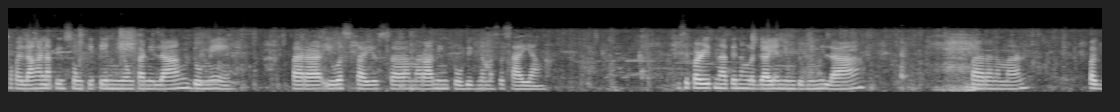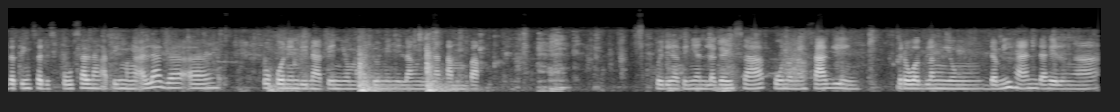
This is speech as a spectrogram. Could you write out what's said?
So, kailangan natin sungkitin yung kanilang dumi para iwas tayo sa maraming tubig na masasayang. I-separate natin ang lagayan yung dumi nila para naman pagdating sa disposal ng ating mga alaga ay kukunin din natin yung mga dumi nilang natambak. Pwede natin yan lagay sa puno ng saging. Pero wag lang yung damihan dahil nga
